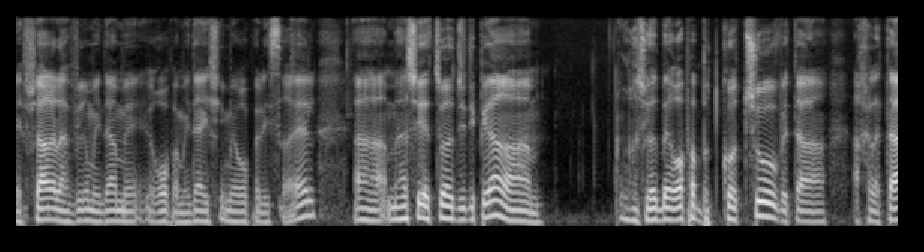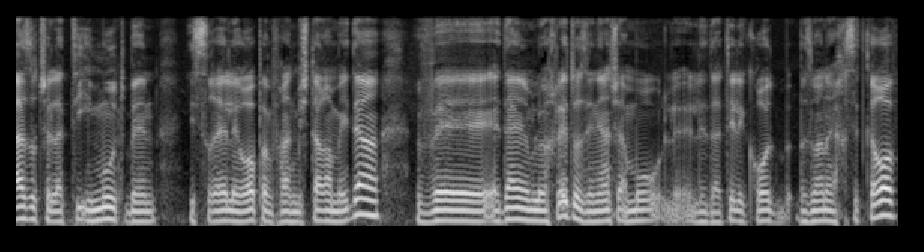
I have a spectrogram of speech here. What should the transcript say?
ואפשר להעביר מידע מאירופה, מידע אישי מאירופה לישראל. אה, מאז שיצאו ה-GDPR, הרשויות באירופה בודקות שוב את ההחלטה הזאת של התאימות בין ישראל לאירופה מבחינת משטר המידע, ועדיין הם לא החליטו, זה עניין שאמור לדעתי לקרות בזמן היחסית קרוב,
